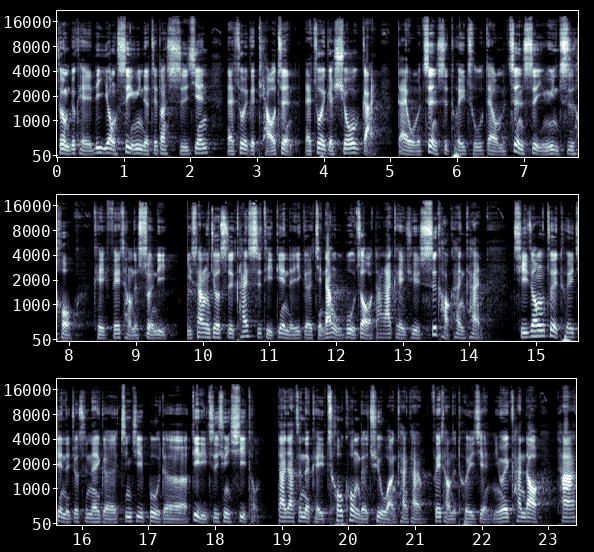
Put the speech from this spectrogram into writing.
所以我们就可以利用试营运的这段时间来做一个调整，来做一个修改，在我们正式推出，在我们正式营运之后，可以非常的顺利。以上就是开实体店的一个简单五步骤，大家可以去思考看看。其中最推荐的就是那个经济部的地理资讯系统。大家真的可以抽空的去玩看看，非常的推荐。你会看到它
